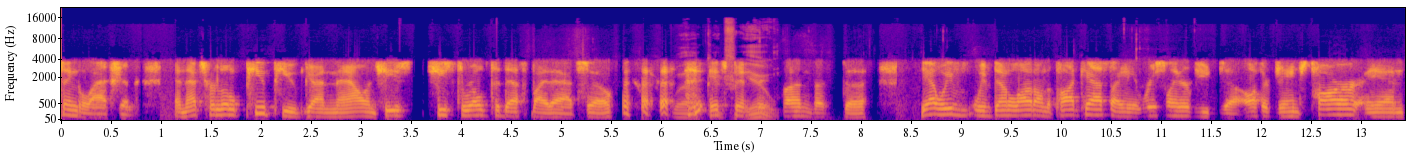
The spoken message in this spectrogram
single action, and that's her little pew pew gun now, and she's she's thrilled to death by that. So good it's been you. fun, but uh, yeah, we've we've done a lot on the podcast. I recently interviewed uh, author James Tarr and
